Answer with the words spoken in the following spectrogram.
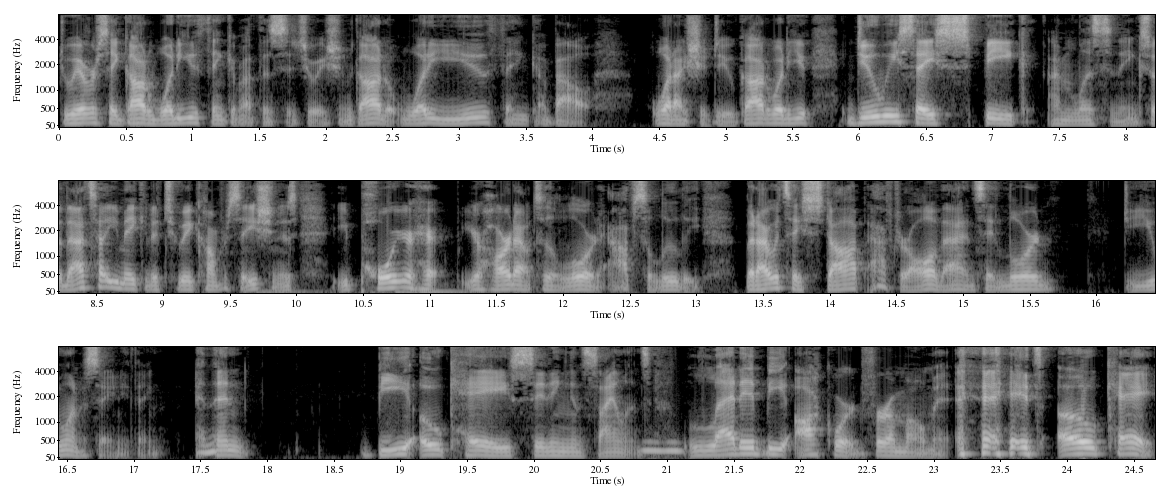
do we ever say, God, what do you think about this situation? God, what do you think about what I should do? God, what do you, do we say, speak, I'm listening? So that's how you make it a two way conversation is you pour your, your heart out to the Lord. Absolutely. But I would say, stop after all of that and say, Lord, do you want to say anything? And then be okay sitting in silence. Mm-hmm. Let it be awkward for a moment. it's okay.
